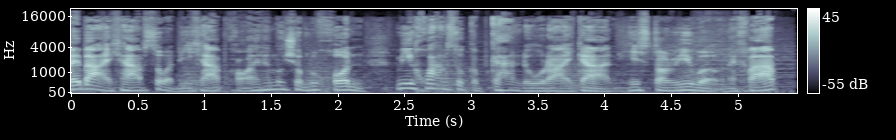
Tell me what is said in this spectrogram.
บ๊ายบายครับ สวัสดีครับ ขอให้ท่านผู้ชมทุกคนมีความสุขกับการดูรายการ History World นะครับ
